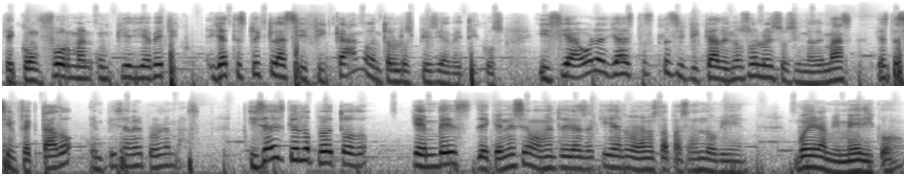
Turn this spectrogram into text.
que conforman un pie diabético. Ya te estoy clasificando entre los pies diabéticos. Y si ahora ya estás clasificado, y no solo eso, sino además ya estás infectado, empieza a haber problemas. ¿Y sabes qué es lo peor de todo? Que en vez de que en ese momento digas, aquí algo ya no está pasando bien, voy a ir a mi médico,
